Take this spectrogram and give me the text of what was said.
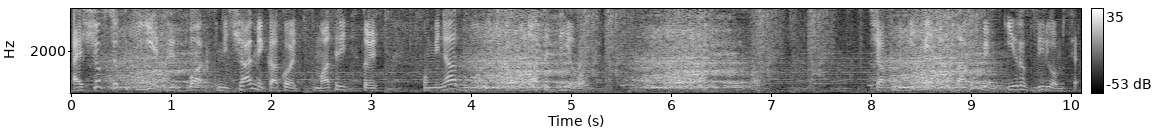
А еще все-таки есть здесь баг с мечами какой-то, смотрите, то есть у меня двуручка куда-то делась. Сейчас мы медведя зарубим и разберемся.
